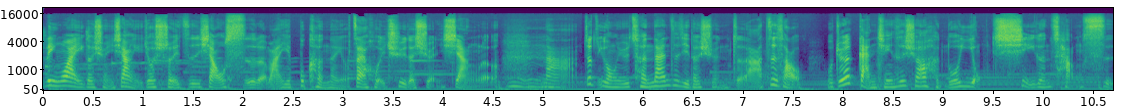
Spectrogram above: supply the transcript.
另外一个选项也就随之消失了嘛，也不可能有再回去的选项了。嗯，那就勇于承担自己的选择啊。至少我觉得感情是需要很多勇气跟尝试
